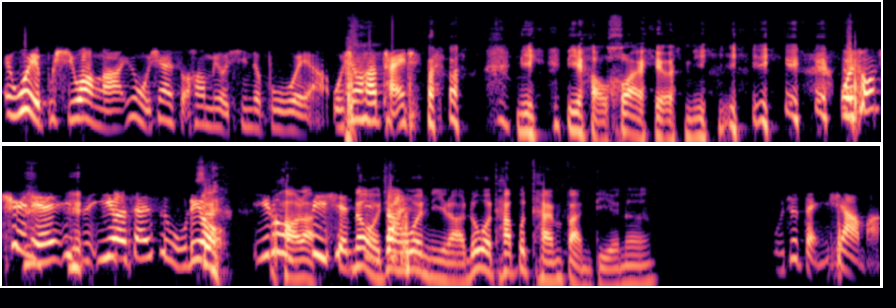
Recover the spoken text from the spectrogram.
哎，我也不希望啊，因为我现在手上没有新的部位啊，我希望它谈一点。你你好坏啊你！我从去年一直一二三四五六 一路避险。那我这样问你啦，如果它不谈反跌呢？我就等一下嘛。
